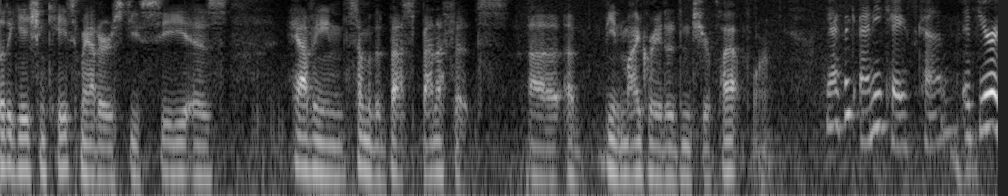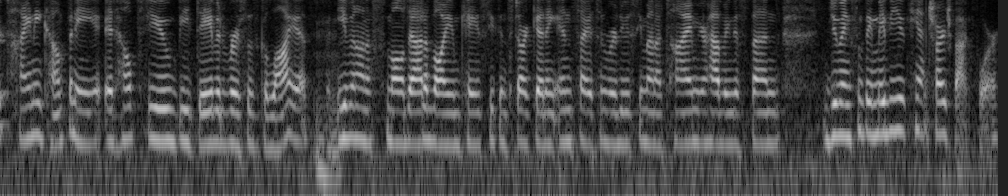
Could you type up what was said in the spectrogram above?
litigation case matters do you see as having some of the best benefits uh, of being migrated into your platform? Yeah, I think any case can. If you're a tiny company, it helps you be David versus Goliath. Mm -hmm. Even on a small data volume case, you can start getting insights and reduce the amount of time you're having to spend doing something maybe you can't charge back for.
